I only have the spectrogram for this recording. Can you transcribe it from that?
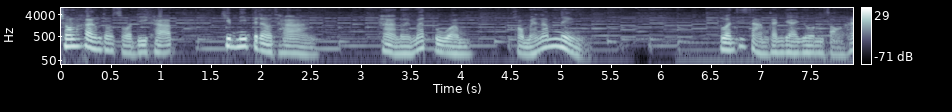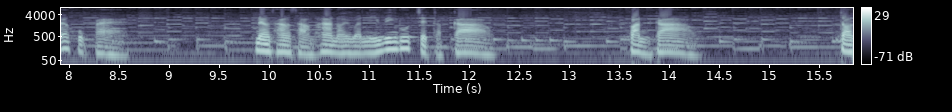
ช่องละครังตัวสวัสดีครับ คลิปนี้เป็นแนวทาง หาหน่วยมัดรวมของแม่น้ำหนึ่งวันที่ 3 กันยายน 2568 แนวทาง 3 5น้อยวันนี้วิ่งรูด 7 กับ 9 ฟัน 9 จอ 79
